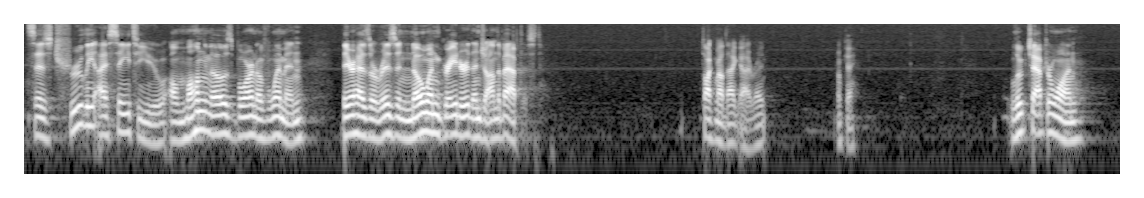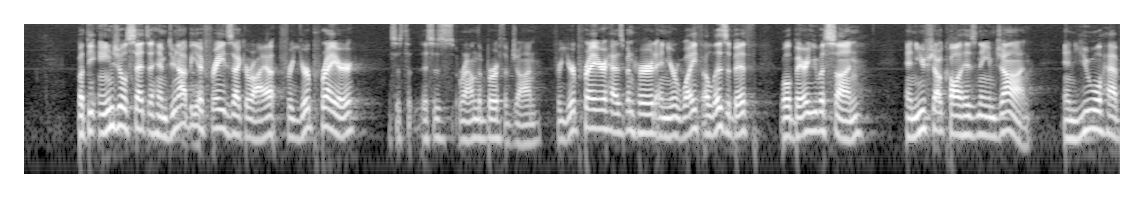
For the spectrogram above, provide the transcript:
it says, Truly I say to you, among those born of women, there has arisen no one greater than John the Baptist. Talking about that guy, right? Okay. Luke chapter 1. But the angel said to him, Do not be afraid, Zechariah, for your prayer, this is, this is around the birth of John, for your prayer has been heard, and your wife Elizabeth will bear you a son, and you shall call his name John. And you will have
